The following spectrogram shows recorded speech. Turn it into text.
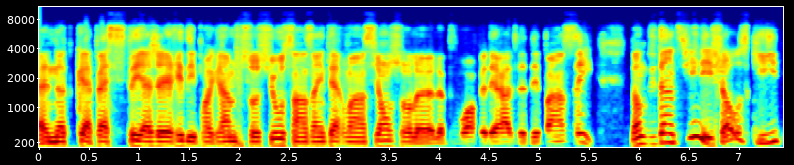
euh, notre capacité à gérer des programmes sociaux sans intervention sur le, le pouvoir fédéral de dépenser. Donc, d'identifier les choses qui,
